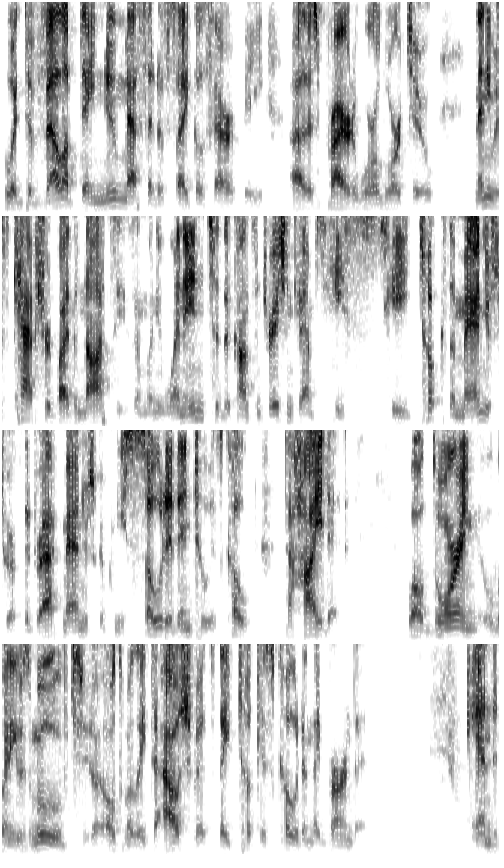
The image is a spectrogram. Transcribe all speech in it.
who had developed a new method of psychotherapy. Uh, this prior to World War II. Then he was captured by the Nazis, and when he went into the concentration camps, he he took the manuscript, the draft manuscript, and he sewed it into his coat to hide it. Well, during when he was moved uh, ultimately to Auschwitz, they took his coat and they burned it. And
